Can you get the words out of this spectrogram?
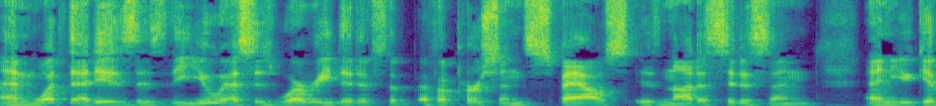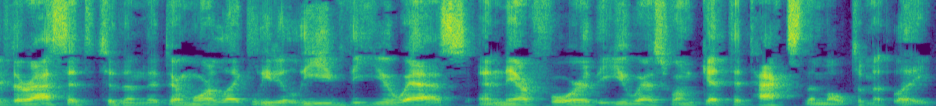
And what that is, is the U.S. is worried that if the, if a person's spouse is not a citizen, and you give their assets to them that they're more likely to leave the U.S. and therefore the U.S. won't get to tax them ultimately.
